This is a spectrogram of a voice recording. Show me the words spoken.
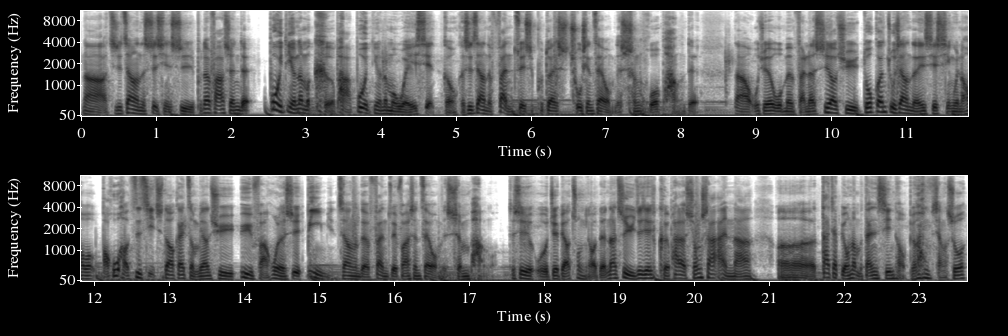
那其实这样的事情是不断发生的，不一定有那么可怕，不一定有那么危险哦。可是这样的犯罪是不断出现在我们的生活旁的。那我觉得我们反而是要去多关注这样的一些行为，然后保护好自己，知道该怎么样去预防或者是避免这样的犯罪发生在我们身旁哦。这是我觉得比较重要的。那至于这些可怕的凶杀案呐、呃，大家不用那么担心哦，不用想说，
